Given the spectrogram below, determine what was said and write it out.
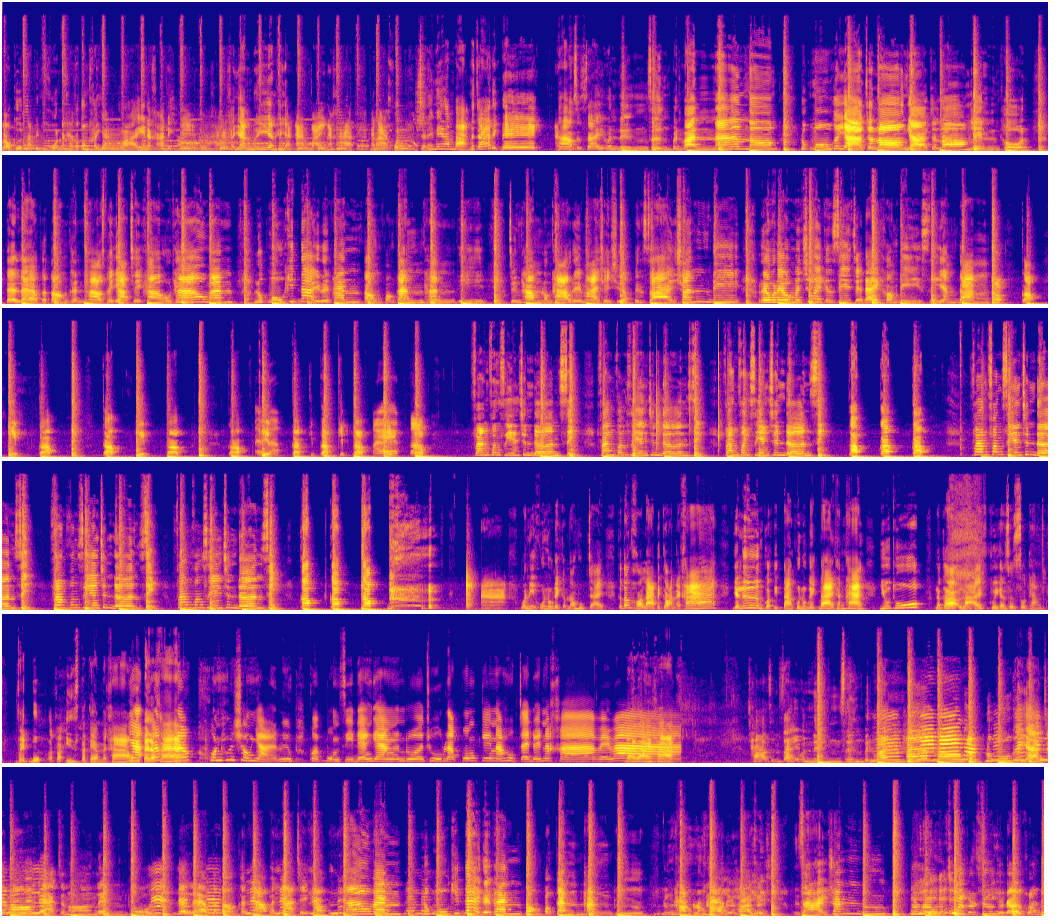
เราเกิดมาเป็นคนนะคะ ก็ต้องขยันไว้นะคะเด็กๆนะคะขยันเรียนขยันอ่านไว้นะคะ อนาคตจะได้ไม่ลำบากนะจ๊ะเด็กๆเช้าสดใสวันหนึ่ง ซึ่งเป็นวันน้ำนอง ลูกหมูก็อยากจะลองอยากจะลอง ก็ต้องคันเท้าพยาธิเชเข้าเท้ามัน ลูกหมูคิดได้เลยพันต้องป้องกันทันที จึงทำรองเท้าด้วยไม้ใช้เชือกเป็นสายชั้นดี เร็วๆมาช่วยกันสิจะได้ของดีเสียงดังกอบกิบกอบกอบกิบกอบกอบกิบกอบกิบกอบกิบกอบไปกิบกกัอบบฟังฟังเสียงฉันเดินสิ วันนี้คุณนกเล็กกับน้องถูกใจ ก็ต้องขอลาไปก่อนนะคะ อย่าลืมกดติดตามคุณนกเล็กได้ทั้งทาง YouTube แล้วก็ไลฟ์คุยกันสดๆทาง Facebook แล้วก็ Instagram นะคะ วันนี้ไปแล้วค่ะแล้วคุณผู้ชมอย่าลืมกดปุ่มสีแดงยังดูทูบแล้วกุ้งกิ้งนะหุบใจด้วยนะคะ บ๊ายบาย บ๊ายบายค่ะ เช้าจนใจวันหนึ่ง ซึ่งเป็นวันน้ำนอง ลูกหมูก็อยากจะลอง อยากจะน้องเล่น ฉันดูเร็วๆช่วยกันซื้อจะได้ครั้ง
